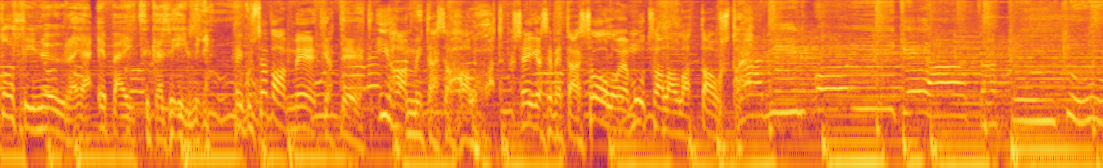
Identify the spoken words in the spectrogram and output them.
tosi nöyrä ja epäitsikäs ihminen. Hei kun sä vaan meet ja teet ihan mitä sä haluat. Seija se vetää sooloa ja muut saa laulaa taustoja. Ja niin oikeata tuntuu.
